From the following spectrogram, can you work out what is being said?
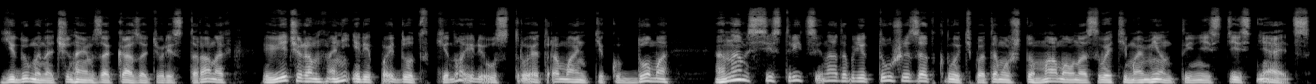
Еду мы начинаем заказывать в ресторанах. Вечером они или пойдут в кино, или устроят романтику дома. А нам с сестрицей надо будет уши заткнуть, потому что мама у нас в эти моменты не стесняется.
